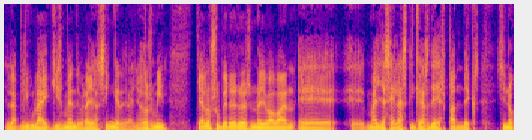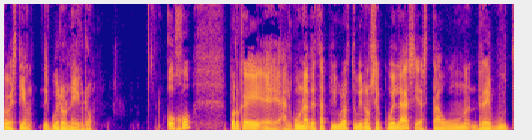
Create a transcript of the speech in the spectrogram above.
en la película X-Men de Brian Singer del año 2000, ya los superhéroes no llevaban eh, eh, mallas elásticas de spandex, sino que vestían de cuero negro. Ojo, porque eh, algunas de estas películas tuvieron secuelas y hasta un reboot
